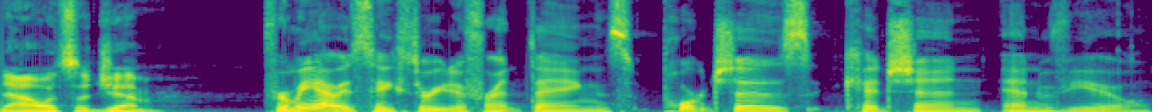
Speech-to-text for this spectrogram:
now it's a gym For me, I would say three different things porches, kitchen, and view.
